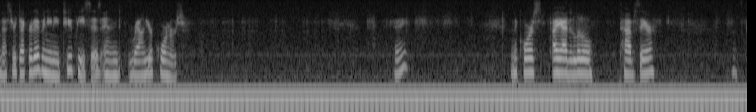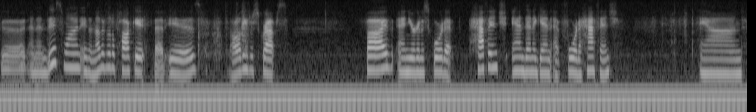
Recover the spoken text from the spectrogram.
That's your decorative and you need two pieces and round your corners. Okay. And of course I added little tabs there. That's good. And then this one is another little pocket that is all these are scraps five and you're going to score it at half inch and then again at four and a half inch and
